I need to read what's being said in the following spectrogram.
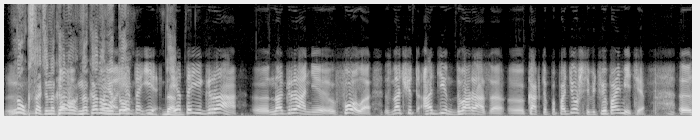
Ну, кстати, накану... но, накануне но дом... Это, да. это игра на грани фола, значит, один-два раза э, как-то попадешься, ведь вы поймите, э,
